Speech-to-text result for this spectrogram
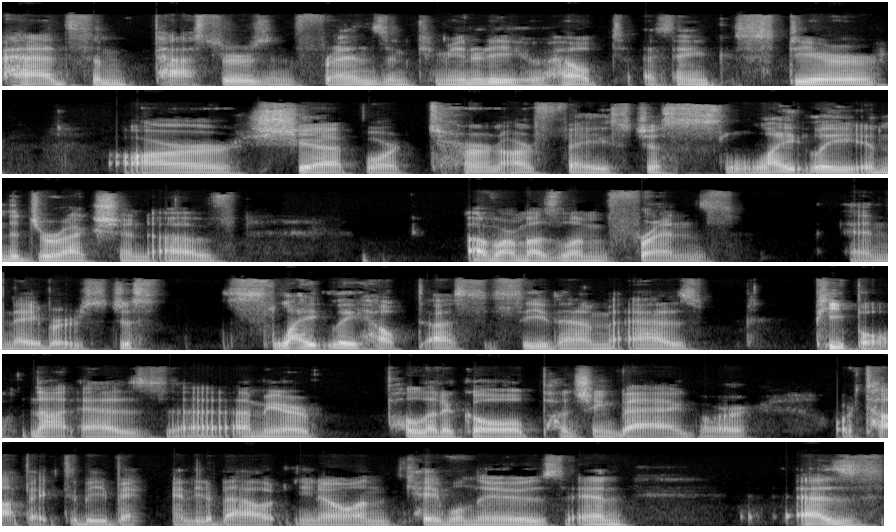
had some pastors and friends and community who helped, I think, steer our ship or turn our face just slightly in the direction of of our Muslim friends and neighbors. Just slightly helped us see them as people, not as uh, a mere political punching bag or or topic to be bandied about, you know, on cable news. And as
